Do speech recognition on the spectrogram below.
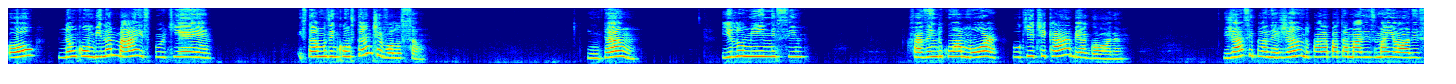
Ou não combina mais porque estamos em constante evolução. Então, ilumine-se, fazendo com amor o que te cabe agora, já se planejando para patamares maiores.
